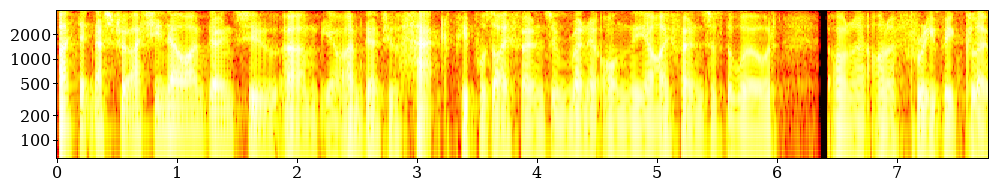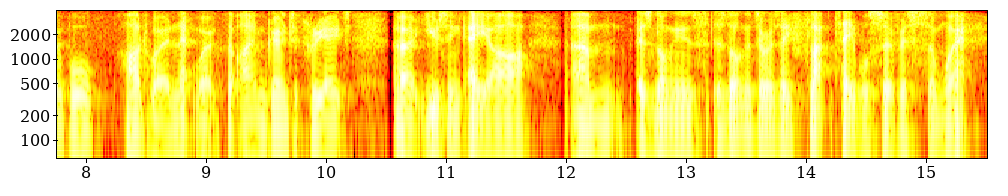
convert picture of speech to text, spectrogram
I think that's true. Actually, no. I'm going to, um, you know, I'm going to hack people's iPhones and run it on the iPhones of the world on a on a free big global hardware network that I'm going to create uh, using AR. Um, as long as as long as there is a flat table service somewhere,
